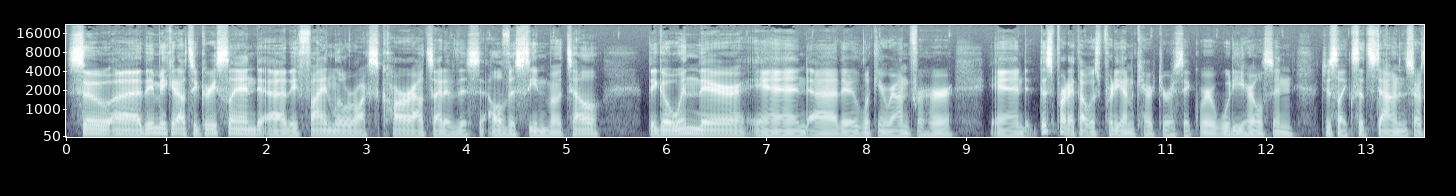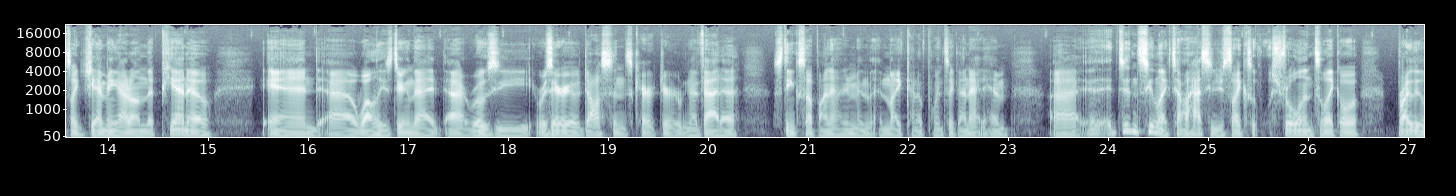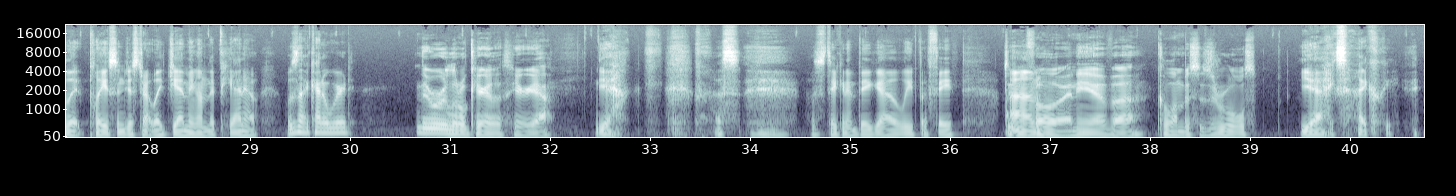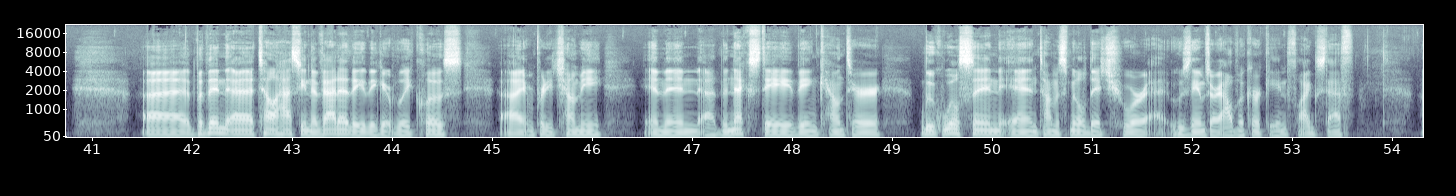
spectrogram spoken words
So uh, they make it out to Graceland. Uh, they find Little Rock's car outside of this Elvis themed motel. They go in there and uh, they're looking around for her. And this part I thought was pretty uncharacteristic, where Woody Harrelson just like sits down and starts like jamming out on the piano. And uh, while he's doing that, uh, Rosie Rosario Dawson's character Nevada sneaks up on him and, and like kind of points a gun at him. Uh, it, it didn't seem like Tallahassee just like stroll into like a brightly lit place and just start like jamming on the piano. Wasn't that kind of weird? They were a little careless here, yeah. Yeah, I, was, taking a big uh, leap of faith. Didn't um, follow any of uh, Columbus's rules. Yeah, exactly. Uh, but then uh, Tallahassee, Nevada, they, they get really close uh, and pretty chummy. And then uh, the next day, they encounter Luke Wilson and Thomas Middleditch, who are whose names are Albuquerque and Flagstaff.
